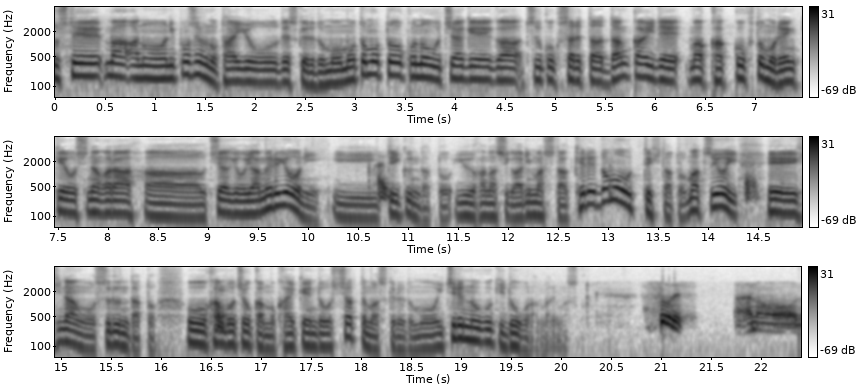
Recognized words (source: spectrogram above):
そして、まあ、あの日本政府の対応ですけれども、もともとこの打ち上げが通告された段階で、まあ、各国とも連携をしながらあ打ち上げをやめるように言っていくんだという話がありました、はい、けれども、撃ってきたと、まあ、強い、えー、非難をするんだと、官房長官も会見でおっしゃってますけれども、一連の動き、どうご覧になりますか？そうです。あの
